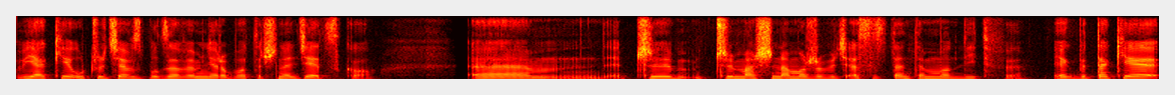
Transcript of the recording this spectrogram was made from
jakie uczucia wzbudza we mnie robotyczne dziecko? Czy, czy maszyna może być asystentem modlitwy? Jakby takie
